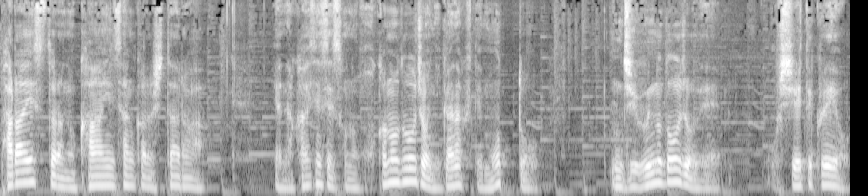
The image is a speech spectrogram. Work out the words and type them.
パラエストラの会員さんからしたらいや中井先生その他の道場に行かなくてもっと自分の道場で教えてくれよ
